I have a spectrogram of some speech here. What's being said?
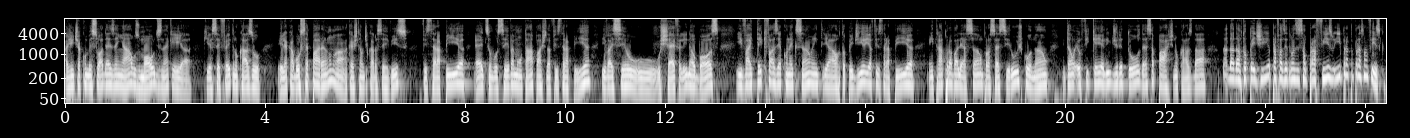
a gente já começou a desenhar os moldes, né? Que ia, que ia ser feito. No caso, ele acabou separando a questão de cada serviço fisioterapia, Edson, você vai montar a parte da fisioterapia e vai ser o, o chefe ali, né, o boss, e vai ter que fazer a conexão entre a ortopedia e a fisioterapia, entrar por avaliação, processo cirúrgico ou não. Então eu fiquei ali o diretor dessa parte, no caso da, da, da ortopedia, para fazer transição para físico e para preparação física.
